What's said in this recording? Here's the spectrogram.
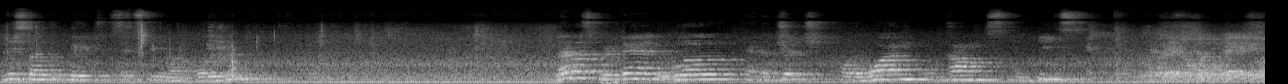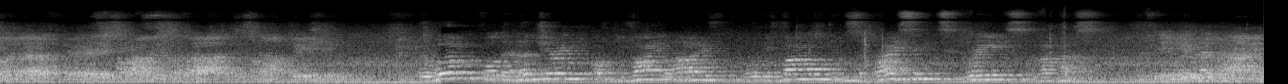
Please turn to page 16 of. Let us prepare the world and the church for the one who comes in peace. There is place on earth where this promise of God is not. The work for the nurturing of divine life will be found in surprising grace among us. The human mind,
